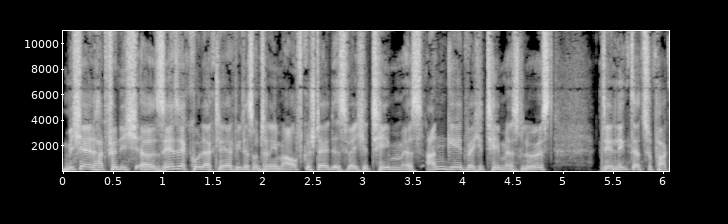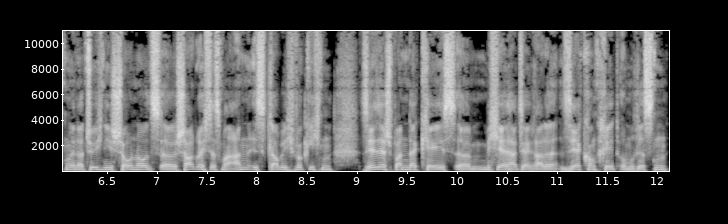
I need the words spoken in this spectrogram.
Michael hat, finde ich, äh, sehr, sehr cool erklärt, wie das Unternehmen aufgestellt ist, welche Themen es angeht, welche Themen es löst. Den Link dazu packen wir natürlich in die Show Notes. Äh, schaut euch das mal an. Ist, glaube ich, wirklich ein sehr, sehr spannender Case. Ähm, Michael hat ja gerade sehr konkret umrissen,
